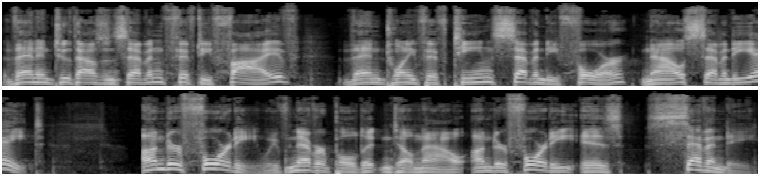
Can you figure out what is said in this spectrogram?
Then in 2007, 55. Then 2015, 74. Now 78. Under 40, we've never pulled it until now. Under 40 is 70.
